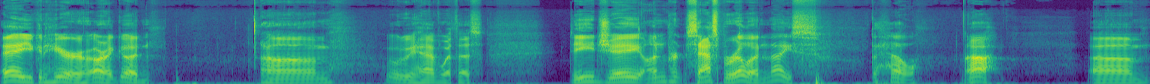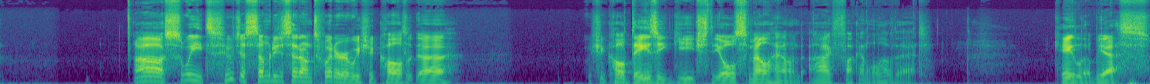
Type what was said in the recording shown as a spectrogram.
Hey, you can hear. All right, good. Um, who do we have with us? DJ Unpron- Sarsaparilla. Nice. What the hell. Ah. Um. Oh, sweet. Who just somebody just said on Twitter we should call uh we should call Daisy Geach the old smellhound. I fucking love that. Caleb, yes.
